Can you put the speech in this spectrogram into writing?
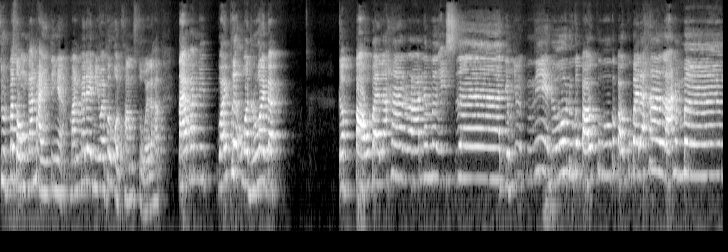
จุดประสงค์ของการถ่ายจริงๆเนี่ยมันไม่ได้มีไว้เพื่ออวดความสวยแล้วครับ แต่มันมีไว้เพื่ออวดรวยแบบ กระเป๋าใบละห้าล้านนะมึงไอ้สัสอย่ามายุ่งนี่ดูดูกระเป๋ากูกระเป๋ากูใบละห้าล้านนะมึง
